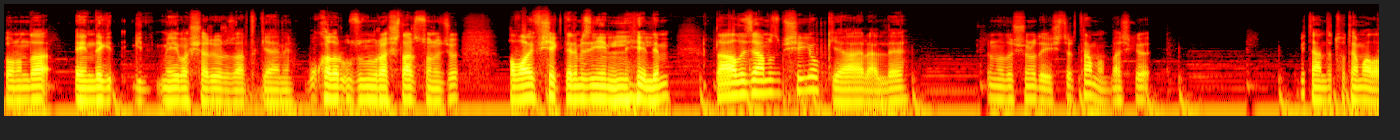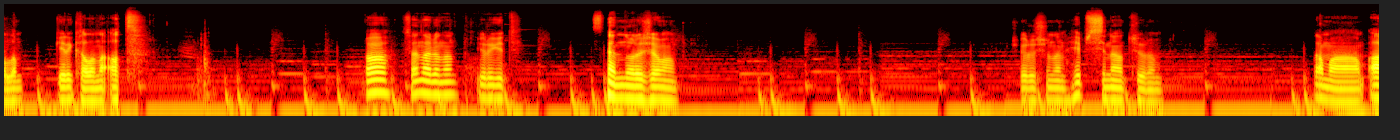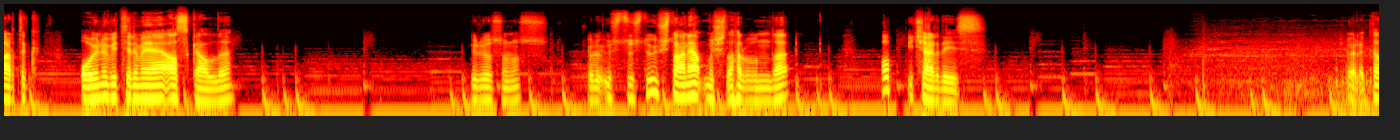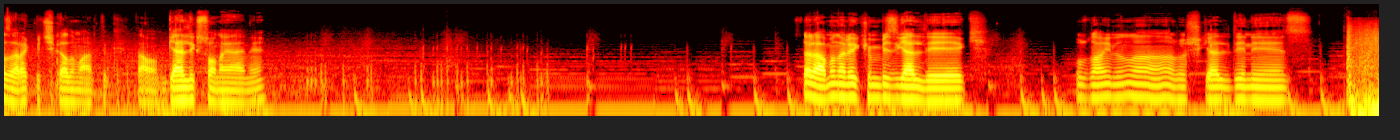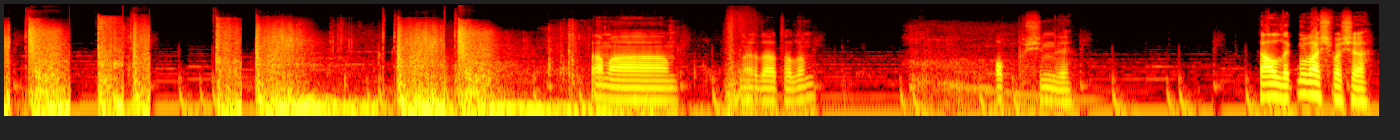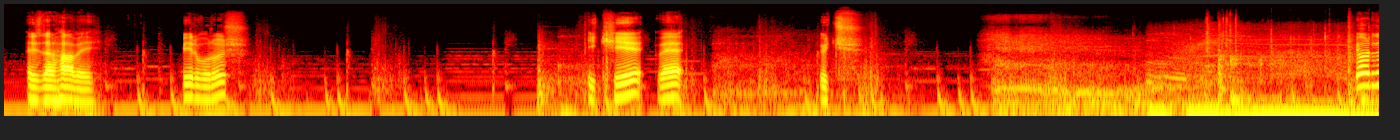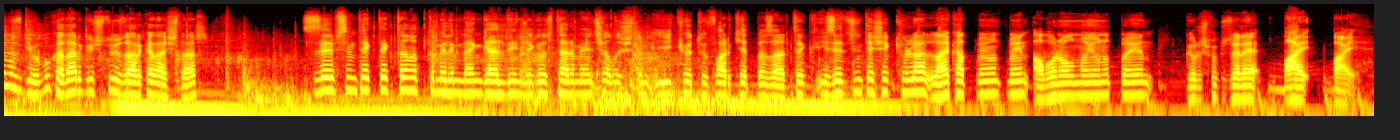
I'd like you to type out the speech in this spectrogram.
sonunda ende git- gitmeyi başarıyoruz artık yani. O kadar uzun uğraşlar sonucu. Havai fişeklerimizi yenileyelim. Daha alacağımız bir şey yok ya herhalde. Şunu da şunu değiştir. Tamam başka bir tane de totem alalım. Geri kalanı at. Aa sen arıyorsun lan? Yürü git. Seninle uğraşamam. Şöyle şunların hepsini atıyorum. Tamam artık oyunu bitirmeye az kaldı. Görüyorsunuz. Şöyle üst üste 3 tane yapmışlar bunda. Hop içerideyiz. Şöyle kazarak bir çıkalım artık. Tamam geldik sona yani. Selamun aleyküm biz geldik. Uzaylılar hoş geldiniz. Tamam. Bunları da atalım. Hop şimdi. Kaldık mı baş başa Ejderha Bey. Bir vuruş. İki ve üç. Gördüğünüz gibi bu kadar güçlüyüz arkadaşlar. Size hepsini tek tek tanıttım elimden geldiğince göstermeye çalıştım. İyi kötü fark etmez artık. İzlediğiniz için teşekkürler. Like atmayı unutmayın. Abone olmayı unutmayın. Görüşmek üzere. Bye bye.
